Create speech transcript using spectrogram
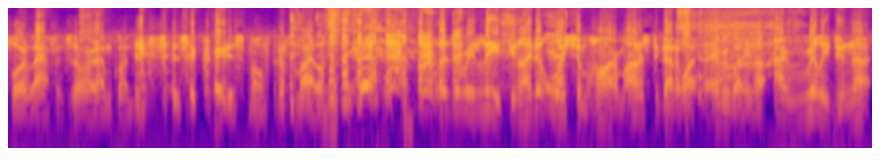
floor laughing so hard. I'm going, this is the greatest moment of my life. but it was a relief. You know, I don't wish them harm. Honest to God, I want everybody to know. I really do not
